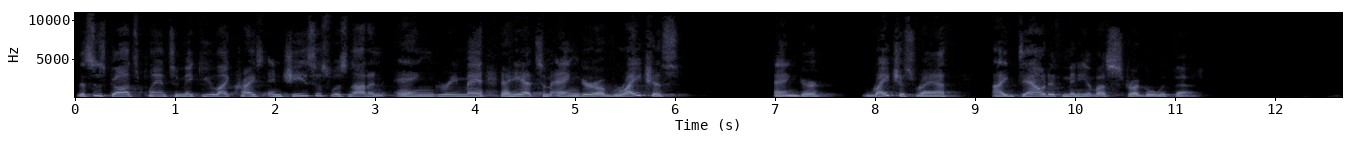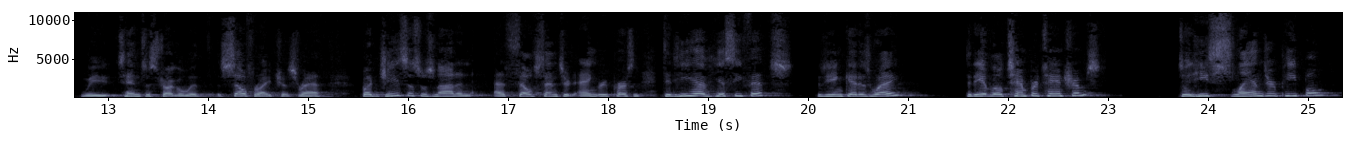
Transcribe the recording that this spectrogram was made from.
This is God's plan to make you like Christ. And Jesus was not an angry man. Now he had some anger of righteous anger, righteous wrath. I doubt if many of us struggle with that. We tend to struggle with self-righteous wrath. But Jesus was not an, a self-centered, angry person. Did he have hissy fits because he didn't get his way? Did he have little temper tantrums? Did he slander people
